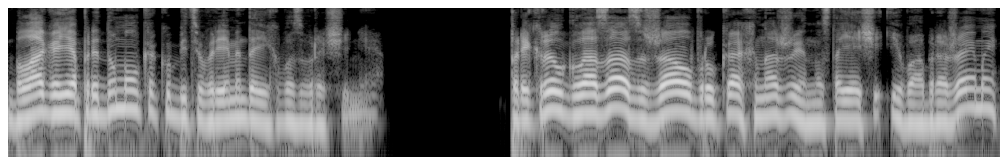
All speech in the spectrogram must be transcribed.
Благо, я придумал, как убить время до их возвращения. Прикрыл глаза, сжал в руках ножи, настоящий и воображаемый,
